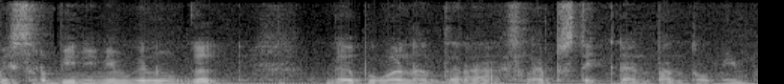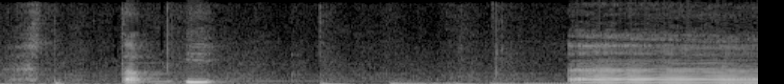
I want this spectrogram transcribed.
Mr. Bean ini mungkin gabungan antara slapstick dan pantomim. Tapi uh,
